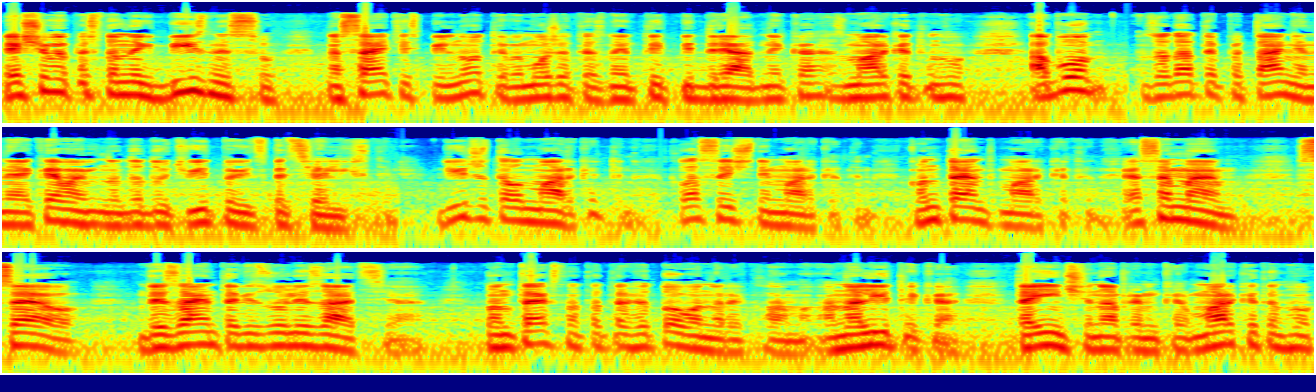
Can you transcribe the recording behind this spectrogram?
Якщо ви представник бізнесу, на сайті спільноти ви можете знайти підрядника з маркетингу або задати питання, на яке вам нададуть відповідь спеціалісти. Діджитал маркетинг, класичний маркетинг, контент-маркетинг, SMM, SEO, дизайн та візуалізація, контекстна та таргетована реклама, аналітика та інші напрямки маркетингу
